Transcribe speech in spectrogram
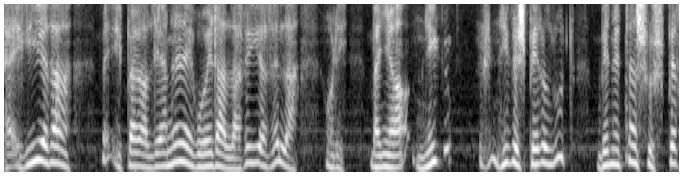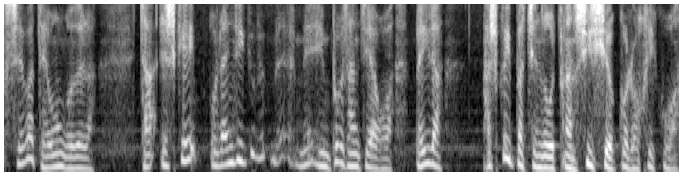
eta egia da ipagaldean ere egoera larria dela hori. Baina nik nik espero dut benetan suspertze bat egongo dela. Eta eske oraindik importanteagoa begira asko ipatzen dugu transizio ekologikoa.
